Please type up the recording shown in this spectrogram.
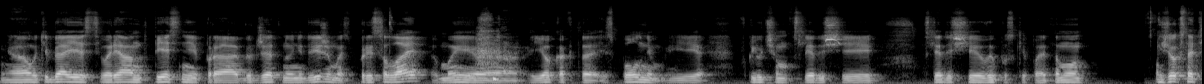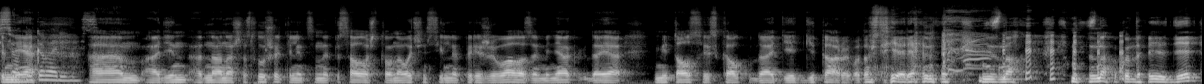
э, у тебя есть вариант песни про бюджетную недвижимость, присылай, мы э, ее как-то исполним и включим в следующие, в следующие выпуски. Поэтому еще, кстати, Всё, мне э, один, одна наша слушательница написала, что она очень сильно переживала за меня, когда я метался, искал, куда деть гитару, потому что я реально не знал, не знал, куда ее деть.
